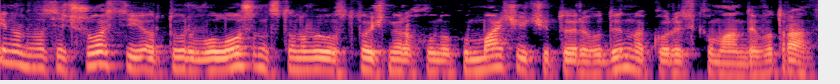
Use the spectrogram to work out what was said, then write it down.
І на 26-й Артур Волошин встановив остаточний рахунок у матчі 4-1 на користь команди Вотранс.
